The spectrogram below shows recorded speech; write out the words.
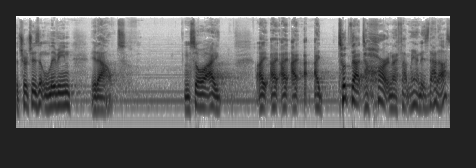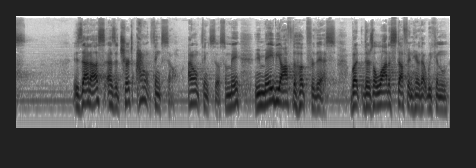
The church isn't living it out. And so I, I, I, I, I took that to heart and I thought, man, is that us? Is that us as a church? I don't think so. I don't think so. So may, you may be off the hook for this, but there's a lot of stuff in here that we can,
